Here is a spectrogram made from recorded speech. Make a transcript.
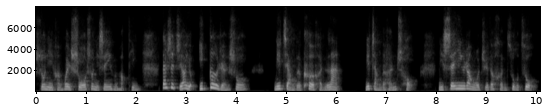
说你很会说，说你声音很好听，但是只要有一个人说。你讲的课很烂，你长得很丑，你声音让我觉得很做作，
